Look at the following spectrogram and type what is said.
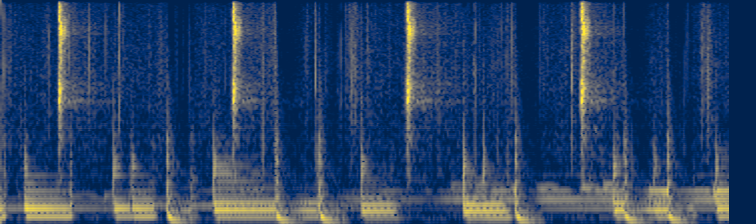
Thank you.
